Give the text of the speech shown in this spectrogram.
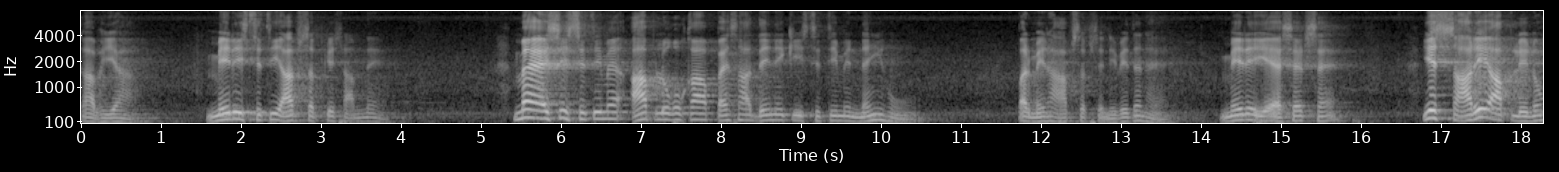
कहा, भैया, मेरी स्थिति आप सबके सामने है। मैं ऐसी स्थिति में आप लोगों का पैसा देने की स्थिति में नहीं हूँ, पर मेरा आप सबसे निवेदन है। मेरे ये एसेट्स हैं ये सारे आप ले लो,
